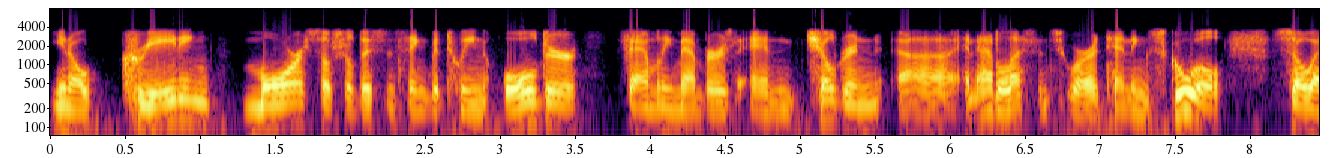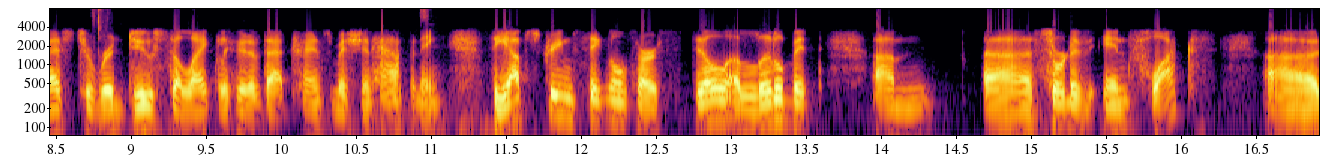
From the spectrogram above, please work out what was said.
you know creating more social distancing between older family members and children uh, and adolescents who are attending school so as to reduce the likelihood of that transmission happening. The upstream signals are still a little bit um, uh, sort of in flux. Uh,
